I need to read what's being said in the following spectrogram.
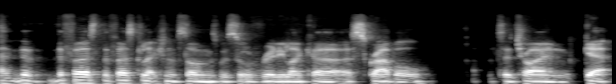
And the the first the first collection of songs was sort of really like a, a scrabble to try and get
